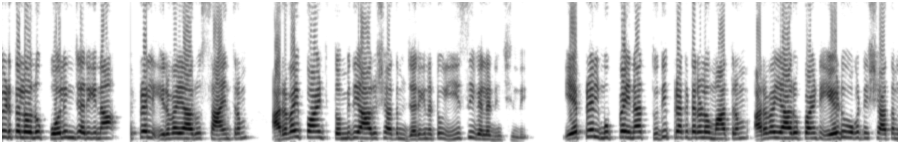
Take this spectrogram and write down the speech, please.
విడతలోనూ పోలింగ్ జరిగిన ఏప్రిల్ ఇరవై ఆరు సాయంత్రం అరవై పాయింట్ తొమ్మిది ఆరు శాతం జరిగినట్టు ఈసీ వెల్లడించింది. ఏప్రిల్ ముప్పైన తుది ప్రకటనలో మాత్రం అరవై ఆరు పాయింట్ ఏడు ఒకటి శాతం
